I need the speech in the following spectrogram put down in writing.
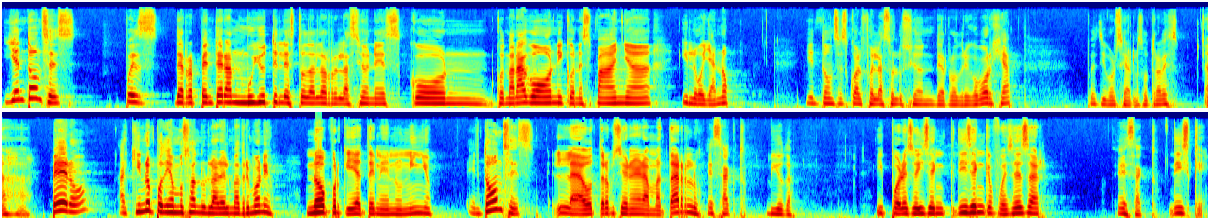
Y entonces, pues de repente eran muy útiles todas las relaciones con, con Aragón y con España, y luego ya no. Y entonces, ¿cuál fue la solución de Rodrigo Borgia? Pues divorciarlos otra vez. Ajá. Pero aquí no podíamos anular el matrimonio. No, porque ya tenían un niño. Entonces, La otra opción era matarlo. exacto, viuda. Y por eso dicen, dicen que fue César. Exacto. Disque.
